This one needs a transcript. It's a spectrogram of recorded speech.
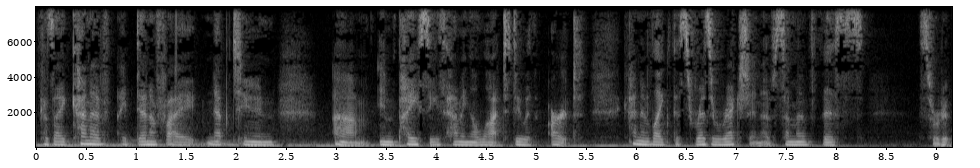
because I kind of identify Neptune um, in Pisces having a lot to do with art, kind of like this resurrection of some of this sort of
